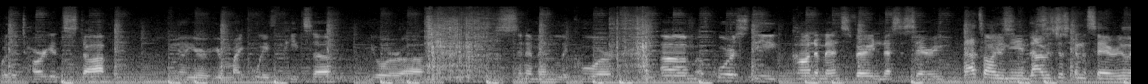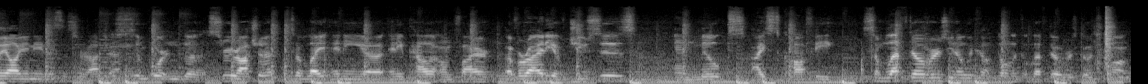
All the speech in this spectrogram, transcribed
or the Target stop. You know, your, your microwave pizza, your uh, cinnamon liqueur. Um, of course, the condiments, very necessary. That's all you need. I was just gonna say, really, all you need is the sriracha. This is important, the sriracha, to light any uh, any palate on fire. A variety of juices and milks, iced coffee. Some leftovers, you know, we don't, don't let the leftovers go too long.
